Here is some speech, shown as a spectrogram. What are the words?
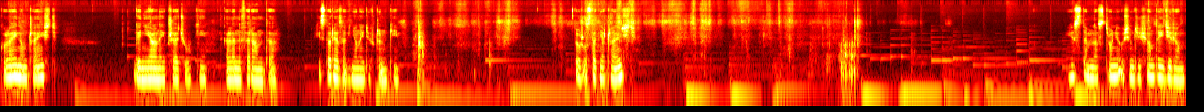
kolejną część genialnej przyjaciółki Eleny Ferrante. Historia zaginionej dziewczynki. To już ostatnia część. Jestem na stronie 89.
